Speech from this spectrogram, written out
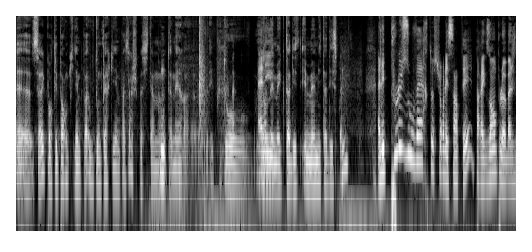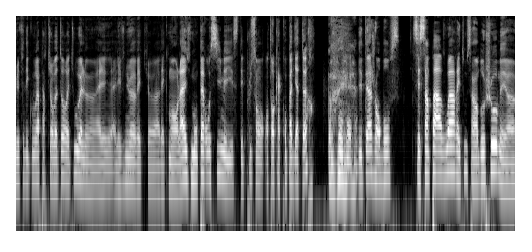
euh, c'est vrai que pour tes parents qui n'aiment pas ou ton père qui n'aime pas ça je sais pas si ta, Mm. ta mère euh, est plutôt Elle dans est- le même état d'es- même état d'esprit Elle est plus ouverte sur les synthés. Par exemple, bah, je lui ai fait découvrir Perturbator et tout. Elle, elle, est- elle est venue avec euh, avec moi en live. Mon père aussi, mais c'était plus en, en tant qu'accompagnateur. Il était là genre bon, c'est sympa à voir et tout, c'est un beau show, mais euh,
